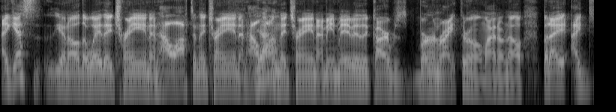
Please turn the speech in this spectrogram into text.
I guess you know the way they train and how often they train and how Yeah. long they train. I mean, maybe the carbs burn right through them. I don't know, but I I d-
